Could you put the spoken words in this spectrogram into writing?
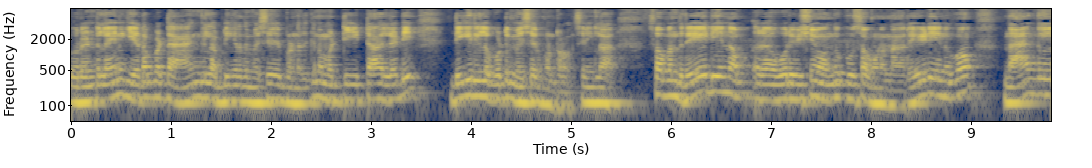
ஒரு ரெண்டு லைனுக்கு இடப்பட்ட ஆங்கிள் அப்படிங்கிறத மெஷர் பண்ணுறதுக்கு நம்ம டீட்டா இல்லாட்டி டிகிரியில் போட்டு மெஷர் பண்ணுறோம் சரிங்களா? ஸோ அப்போ அந்த ரேடியன் ஒரு விஷயம் வந்து புதுசாக கொண்டாங்க ரேடியனுக்கும் இந்த ஆங்கிள்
